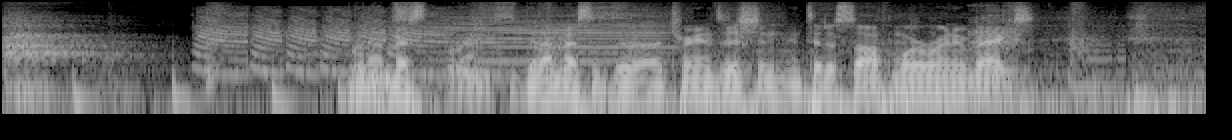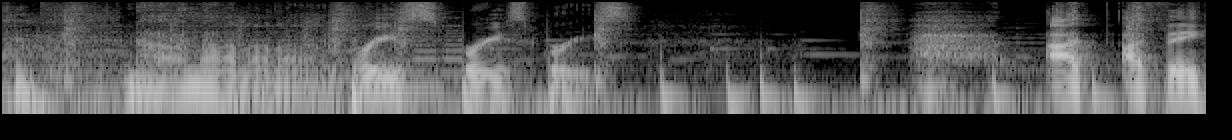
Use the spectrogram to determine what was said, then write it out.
Did I mess? Did I mess up the uh, transition into the sophomore running backs? Nah, nah, nah, nah. Breece, Breece, Breece. I I think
